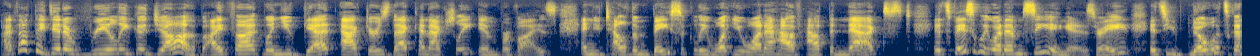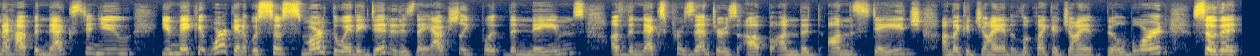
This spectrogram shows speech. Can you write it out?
I thought they did a really good job. I thought when you get actors that can actually improvise and you tell them basically what you want to have happen next, it's basically what emceeing is, right? It's you know what's going to happen next and you you make it work. And it was so smart the way they did it is they actually put the names of the next presenters up on the on the stage on like a giant it looked like a giant billboard so that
